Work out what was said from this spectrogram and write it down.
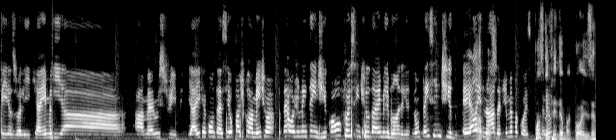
peso ali, que é a Emily e a, a Mary Streep. E aí, o que acontece? Eu, particularmente, eu, até hoje eu não entendi qual foi o sentido da Emily Blunt. ali. Não tem sentido. Ela Ah, e posso- nada ali é a mesma coisa. Posso entendeu? defender uma coisa?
